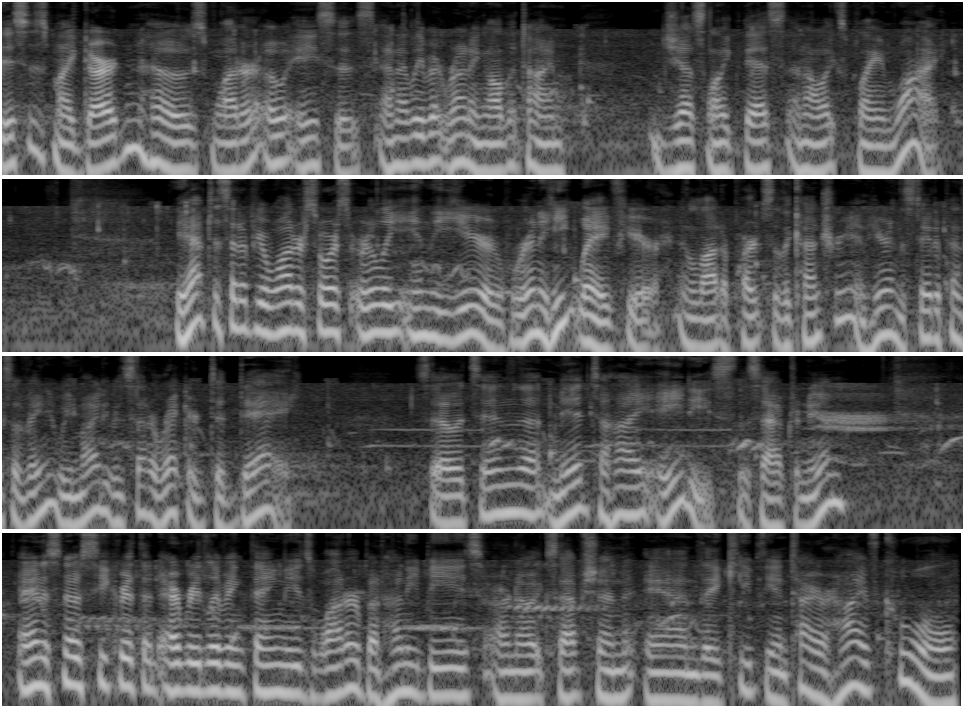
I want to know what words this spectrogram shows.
This is my garden hose water oasis and I leave it running all the time just like this and I'll explain why. You have to set up your water source early in the year. We're in a heat wave here in a lot of parts of the country and here in the state of Pennsylvania we might even set a record today. So it's in the mid to high 80s this afternoon. And it's no secret that every living thing needs water, but honeybees are no exception, and they keep the entire hive cool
